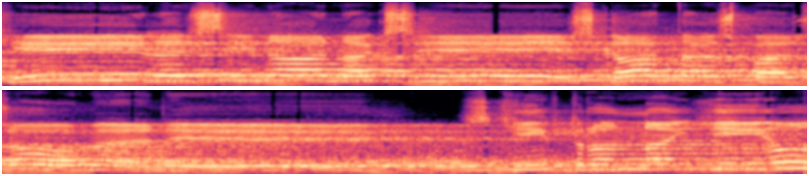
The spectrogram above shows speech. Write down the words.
χίλες συνάναξης κατασπαζόμενοι. Σκύπτρον αγιότατο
